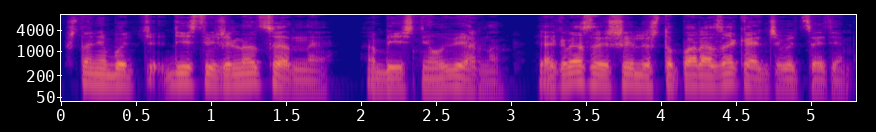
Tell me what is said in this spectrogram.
что-нибудь действительно ценное», — объяснил Вернон. «Как раз решили, что пора заканчивать с этим.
